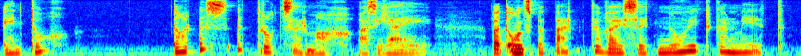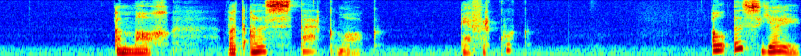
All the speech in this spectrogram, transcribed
En tog daar is 'n trotser mag as jy wat ons beperkte wysheid nooit kan meet. 'n mag wat alles sterk maak en verkoop. Al is jy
